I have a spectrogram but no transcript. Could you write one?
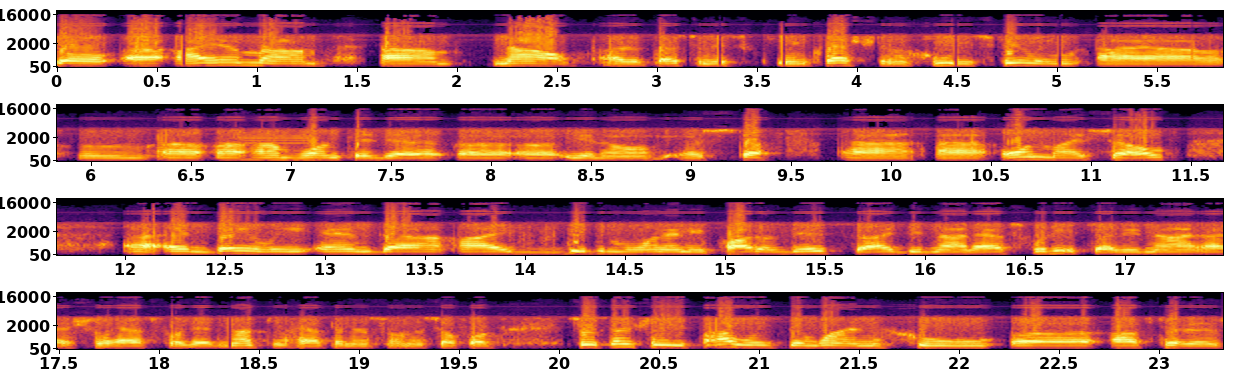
so uh, I am um, um, now uh, the person is in question who is feeling uh, um, uh, uh, unwanted, you know, stuff on myself. Uh, and daily, and uh, I didn't want any part of this. I did not ask for this. I did not actually ask for that not to happen, and so on and so forth. So essentially, if I was the one who, uh, after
